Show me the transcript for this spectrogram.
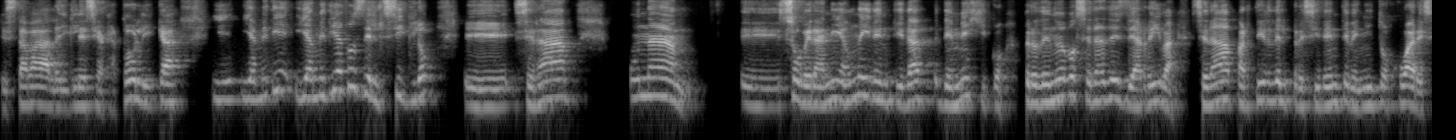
estaba la Iglesia Católica y, a, y a, mediados del siglo eh, se da una eh, soberanía, una identidad de México, pero de nuevo se da desde arriba, se da a partir del presidente Benito Juárez.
